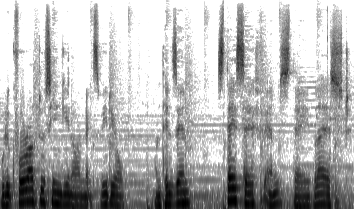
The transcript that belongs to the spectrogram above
We look forward to seeing you in our next video. Until then, Stay safe and stay blessed.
